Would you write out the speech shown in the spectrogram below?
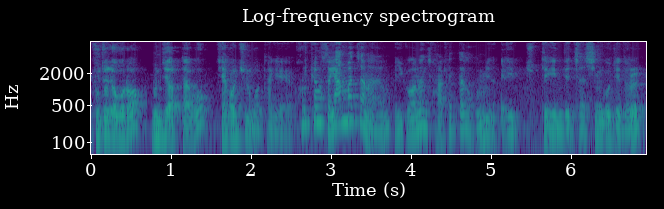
구조적으로 문제 없다고 재건축을 못하게 해요. 형평성이 안 맞잖아요. 이거는 잘했다고 봅니다. 이 주택 임대차 신고제도를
